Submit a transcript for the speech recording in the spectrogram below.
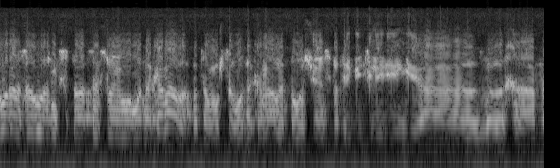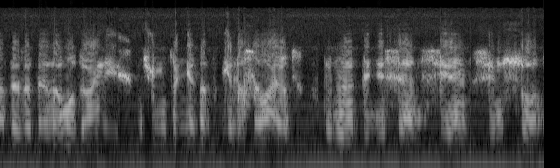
Город заложник ситуации своего водоканала, потому что водоканалы получают с потребителей деньги, а, а на ДЗД заводу они их почему-то не, до- не досылают. Э, 57 700,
